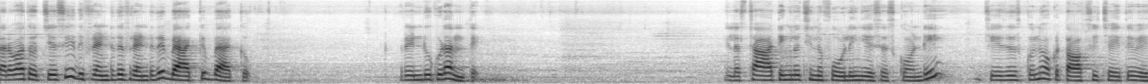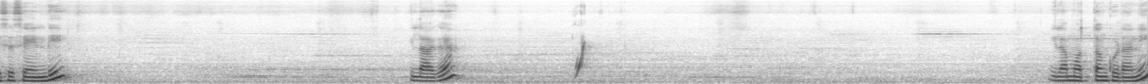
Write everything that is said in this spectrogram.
తర్వాత వచ్చేసి ఇది ఫ్రంట్ది ఫ్రంట్ది బ్యాక్ బ్యాక్. రెండు కూడా అంతే. ఇలా స్టార్టింగ్లో చిన్న ఫోల్డింగ్ చేసేసుకోండి. చేసేసుకొని ఒక టాప్ స్టిచ్ అయితే వేసేసేయండి. ఇలాగా. ఇలా మొత్తం కూడాని.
